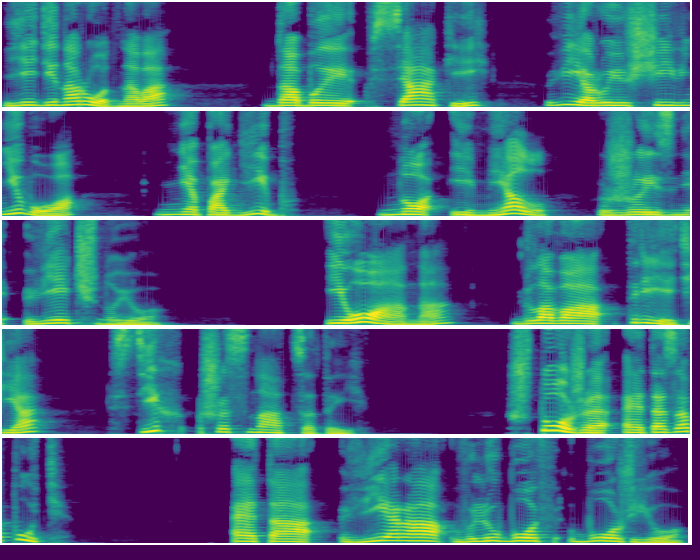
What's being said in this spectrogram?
Единородного, дабы всякий, верующий в Него, не погиб, но имел жизнь вечную». Иоанна, глава 3, стих 16. Что же это за путь? Это вера в любовь Божью,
